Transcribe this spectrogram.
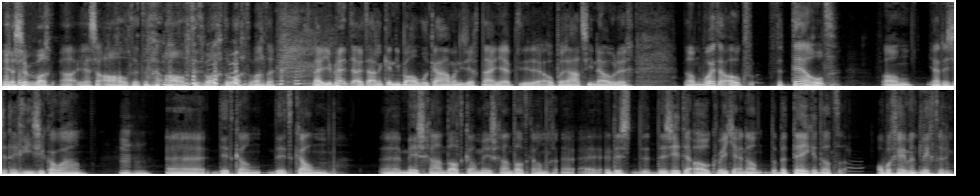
ja, ze wachten. Ah, ja, ze altijd, altijd wachten, wachten, wachten. Nou, je bent uiteindelijk in die behandelkamer en die zegt, nou, je hebt die operatie nodig. Dan wordt er ook verteld van, ja, er zit een risico aan. Mhm. Uh, dit kan, dit kan uh, misgaan, dat kan misgaan, dat kan. Uh, dus er zitten ook, weet je, en dan dat betekent dat op een gegeven moment ligt er een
